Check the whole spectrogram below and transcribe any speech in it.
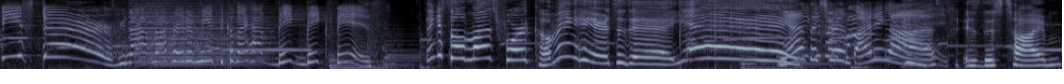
Feaster. If you not have not heard of me, it's because I have big, big fists. Thank you so much for coming here today. Yay! Yeah, thanks for inviting us. Is this time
